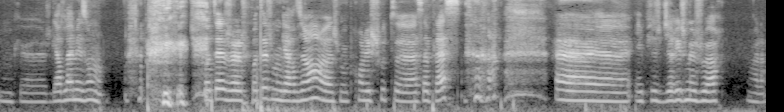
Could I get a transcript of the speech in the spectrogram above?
Donc je garde la maison. je, protège, je protège mon gardien, je me prends les shoots à sa place. et puis je dirige mes joueurs. Voilà.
